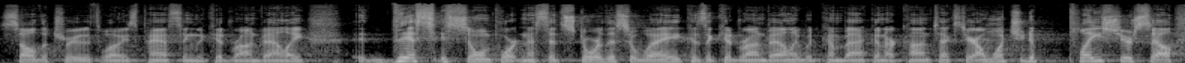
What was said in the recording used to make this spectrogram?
saw the truth while he's passing the Kidron Valley. This is so important. I said, store this away because the Kidron Valley would come back in our context here. I want you to place yourself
